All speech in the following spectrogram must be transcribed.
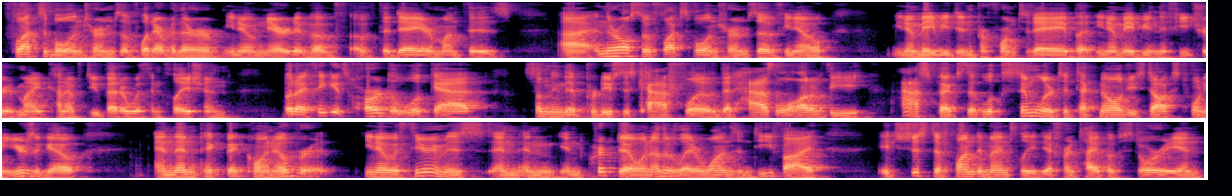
flexible in terms of whatever their you know narrative of, of the day or month is, uh, and they're also flexible in terms of you know you know maybe it didn't perform today, but you know maybe in the future it might kind of do better with inflation. But I think it's hard to look at something that produces cash flow that has a lot of the aspects that look similar to technology stocks 20 years ago and then pick Bitcoin over it. You know, Ethereum is and and, and crypto and other layer ones and DeFi it's just a fundamentally different type of story. And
